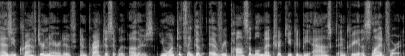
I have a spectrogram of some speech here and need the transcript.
As you craft your narrative and practice it with others, you want to think of every possible metric you could be asked and create a slide for it.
